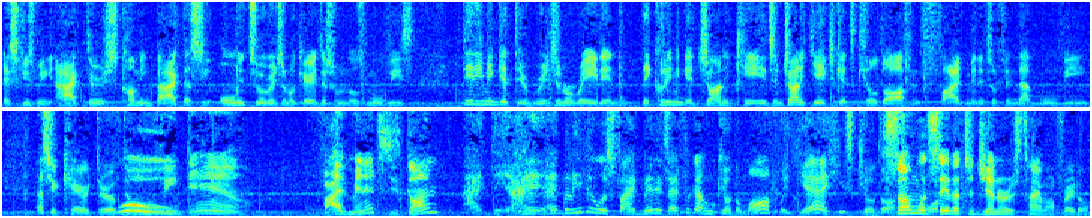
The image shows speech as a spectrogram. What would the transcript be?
excuse me actors coming back that's the only two original characters from those movies they didn't even get the original Raiden. They couldn't even get Johnny Cage, and Johnny Cage gets killed off in five minutes within that movie. That's your character of the Whoa, movie. damn. Five minutes? He's gone? I think I, I believe it was five minutes. I forgot who killed him off, but yeah, he's killed off. Some would Well, say that's a generous time, Alfredo.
